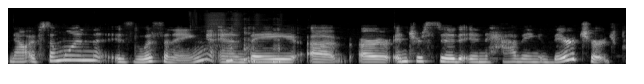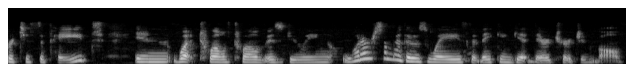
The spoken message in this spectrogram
Now, if someone is listening and they uh, are interested in having their church participate in what Twelve12 is doing, what are some of those ways that they can get their church involved?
